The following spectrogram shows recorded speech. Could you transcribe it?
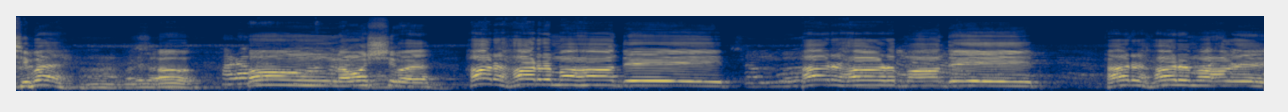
শিবায়? ও হর হর মহাদেব, হর হর মহাদেব, হর হর মহাদেব।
